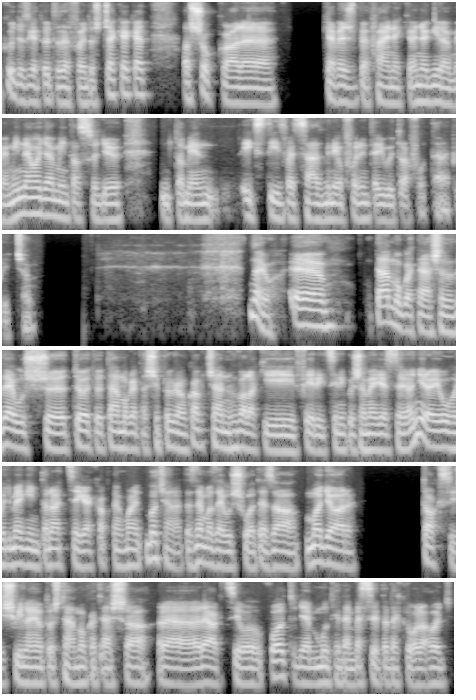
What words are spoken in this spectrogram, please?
Küldözget 5000 forintos csekeket, az sokkal kevesbe fáj neki anyagilag, meg mindenhogyan, mint az, hogy ő, nem tudom én, x10 vagy 100 millió forint egy új trafót telepítsen. Na jó, támogatás, ez az EU-s töltő támogatási program kapcsán valaki félig cinikusan megjegyezte, hogy annyira jó, hogy megint a nagy cégek kapnak majd, bocsánat, ez nem az EU-s volt, ez a magyar taxis villanyatos támogatásra reakció volt, ugye múlt héten beszéltetek róla, hogy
